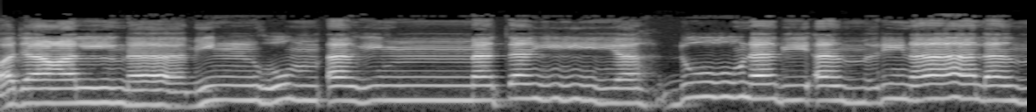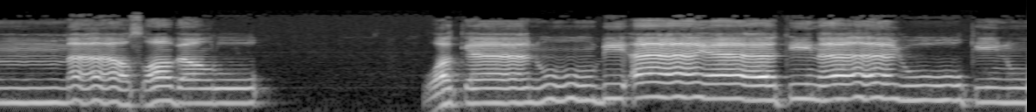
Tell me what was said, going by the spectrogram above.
وجعلنا منهم أئمة يهدون بأمرنا لما صبروا وكانوا بآياتنا يوقنون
